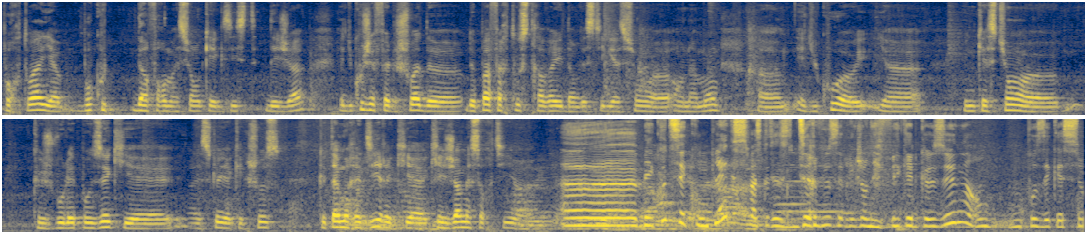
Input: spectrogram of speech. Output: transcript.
Pour toi, il y a beaucoup d'informations qui existent déjà. Et du coup, j'ai fait le choix de ne pas faire tout ce travail d'investigation en amont. et du coup, il y a une question euh, que je voulais poser qui est est-ce qu'il y a quelque chose que tu aimerais dire et qui, n'est qui est jamais sorti euh? Euh, ben écoute, c'est complexe parce que des interviews, c'est vrai que j'en ai fait quelques-unes. On me pose des questions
